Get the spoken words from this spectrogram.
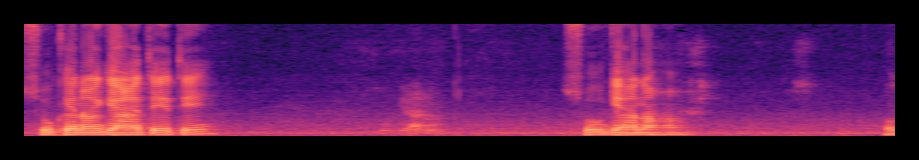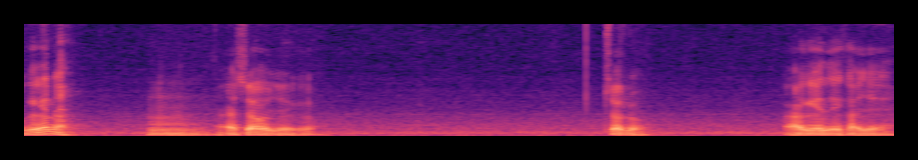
सुखे न ज्ञाते थे सुज्ञान। सुज्ञान हो गया ना? हम्म, ऐसा हो जाएगा। चलो, आगे देखा जाए।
